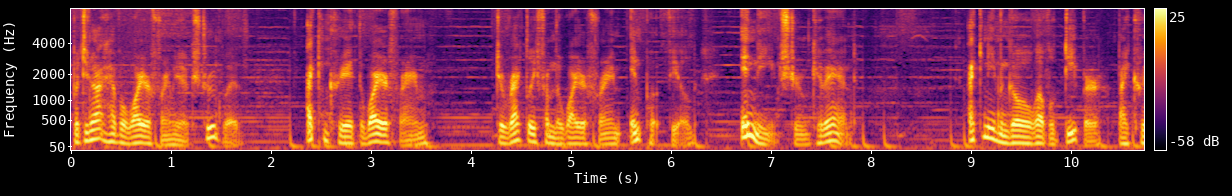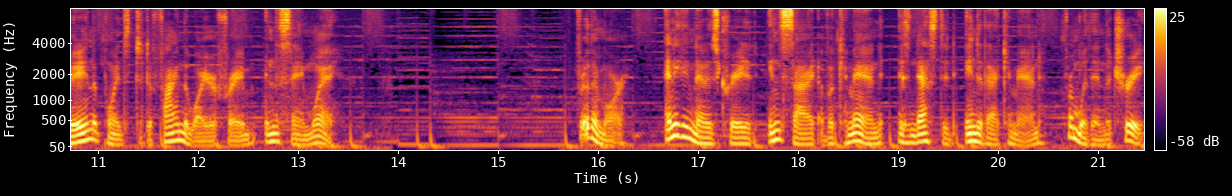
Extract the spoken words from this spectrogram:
but do not have a wireframe to extrude with, I can create the wireframe directly from the wireframe input field in the extrude command. I can even go a level deeper by creating the points to define the wireframe in the same way. Furthermore, anything that is created inside of a command is nested into that command from within the tree.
